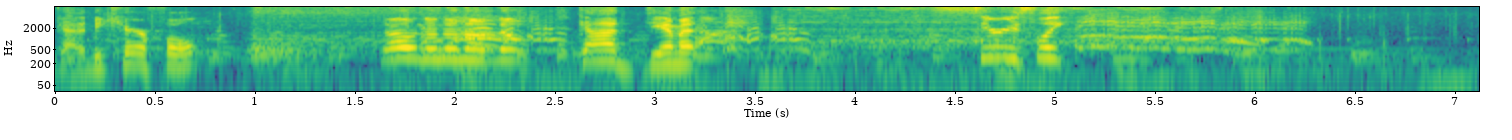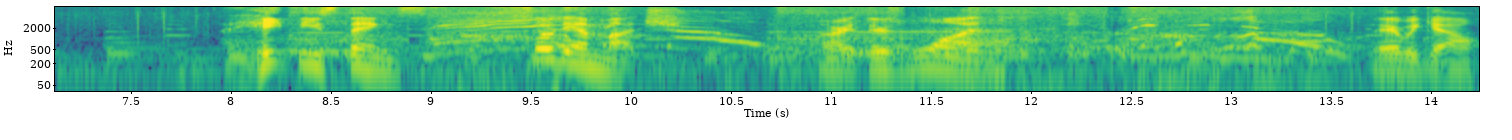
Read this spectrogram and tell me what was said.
Gotta be careful. No, no, no, no, no. God damn it. Seriously? I hate these things so damn much. Alright, there's one. There we go.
